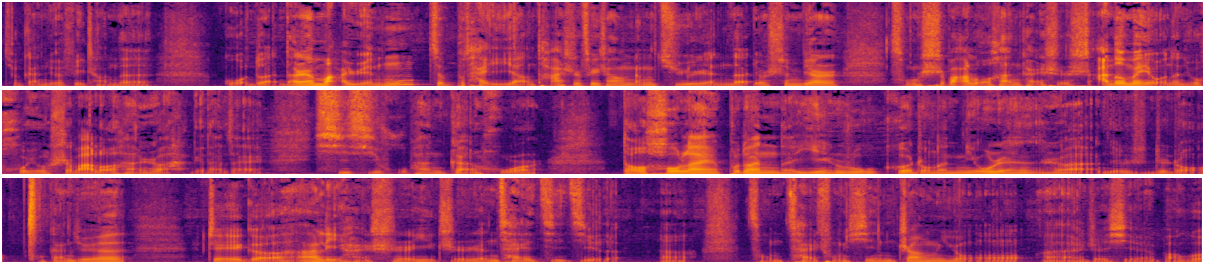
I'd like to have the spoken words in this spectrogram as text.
就感觉非常的果断。当然，马云这不太一样，他是非常能聚人的，就身边从十八罗汉开始啥都没有，那就忽悠十八罗汉，是吧？给他在西溪湖畔干活，到后来不断的引入各种的牛人，是吧？就是这种感觉，这个阿里还是一直人才济济的。啊，从蔡崇信、张勇啊这些，包括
